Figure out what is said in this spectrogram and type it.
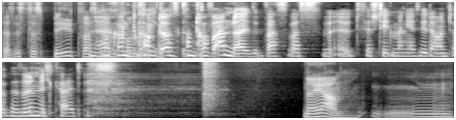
Das ist das Bild, was ja, man kommt, kommt, aus, kommt drauf an, also was, was äh, versteht man jetzt wieder unter Persönlichkeit? Naja, mh,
